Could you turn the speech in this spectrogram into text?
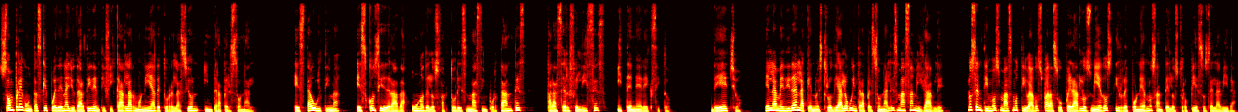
Son preguntas que pueden ayudarte a identificar la armonía de tu relación intrapersonal. Esta última es considerada uno de los factores más importantes para ser felices y tener éxito. De hecho, en la medida en la que nuestro diálogo intrapersonal es más amigable, nos sentimos más motivados para superar los miedos y reponernos ante los tropiezos de la vida.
